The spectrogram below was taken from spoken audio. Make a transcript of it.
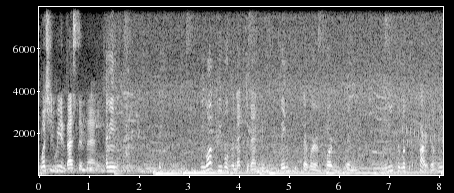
What should we invest in then? I mean, if we want people at the next event to think that we're important, then we need to look the part, don't we?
